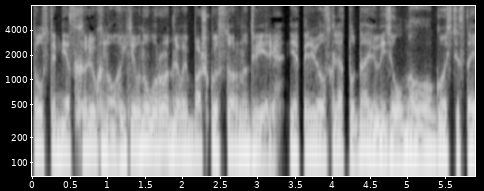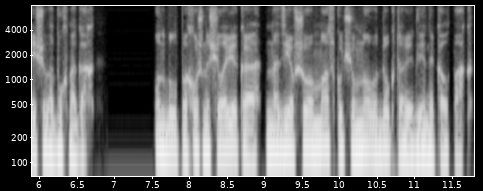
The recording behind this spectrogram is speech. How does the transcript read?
Толстый бес хрюкнул и кивнул уродливой башкой в сторону двери. Я перевел взгляд туда и увидел нового гостя, стоящего на двух ногах. Он был похож на человека, надевшего маску чумного доктора и длинный колпак.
